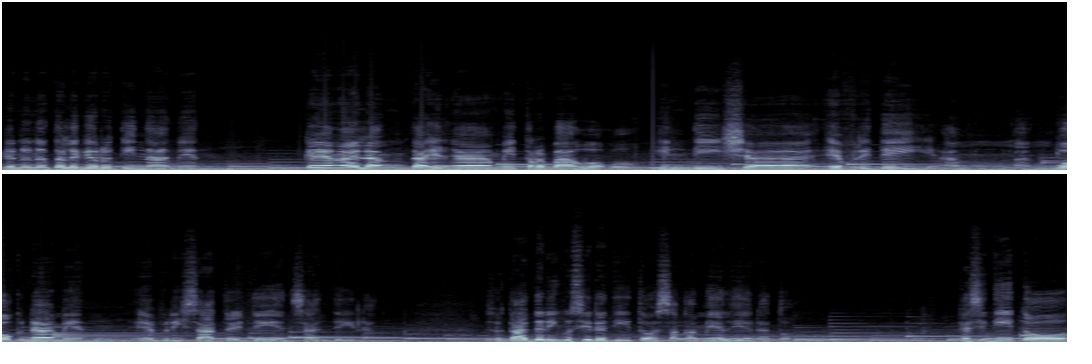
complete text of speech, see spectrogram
Ganon na talaga routine namin. Kaya nga lang, dahil nga may trabaho ako, hindi siya everyday. Ang, ang walk namin every Saturday and Sunday lang. So dadaling ko sila dito sa Camellia na to. Kasi dito,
